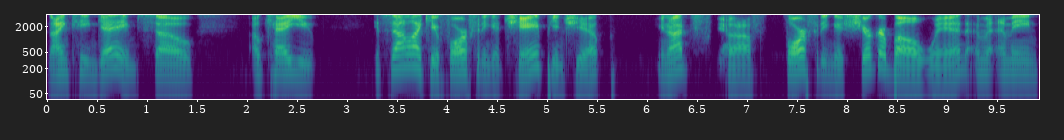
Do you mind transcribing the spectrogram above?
19 games. So, okay, you, it's not like you're forfeiting a championship. You're not yeah. uh, forfeiting a Sugar Bowl win. I mean, I mean,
